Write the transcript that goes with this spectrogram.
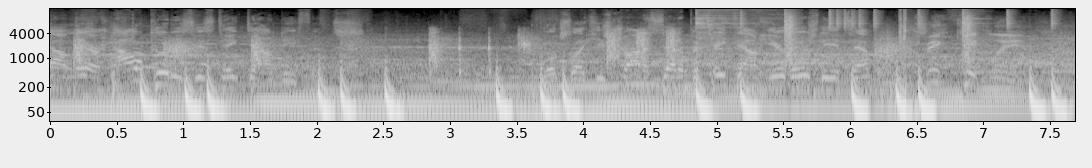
down there. How good is his takedown defense? Looks like he's trying to set up a takedown here. There's the attempt. Big kick lands.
